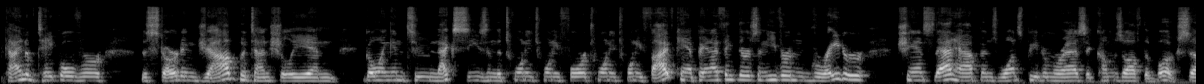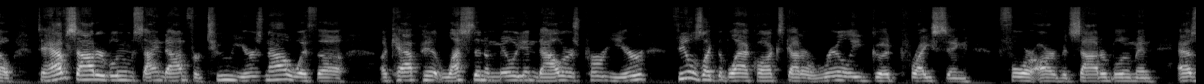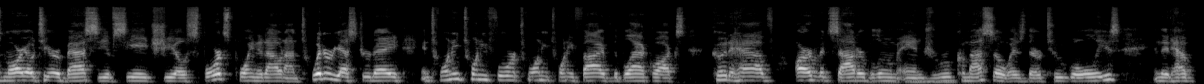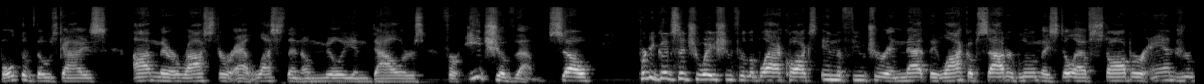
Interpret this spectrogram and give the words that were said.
kind of take over the starting job potentially and going into next season the 2024-2025 campaign i think there's an even greater chance that happens once petr mrazek comes off the book so to have soderblom signed on for two years now with a, a cap hit less than a million dollars per year feels like the blackhawks got a really good pricing for Arvid Soderblom. And as Mario Tirabassi of CHGO Sports pointed out on Twitter yesterday, in 2024 2025, the Blackhawks could have Arvid Soderblom and Drew Commesso as their two goalies, and they'd have both of those guys on their roster at less than a million dollars for each of them. So, pretty good situation for the Blackhawks in the future in that They lock up Soderblom. They still have Stauber and Drew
